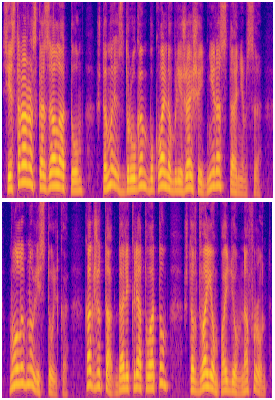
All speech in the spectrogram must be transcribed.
Сестра рассказала о том, что мы с другом буквально в ближайшие дни расстанемся. Мы улыбнулись только. Как же так? Дали клятву о том, что вдвоем пойдем на фронт.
